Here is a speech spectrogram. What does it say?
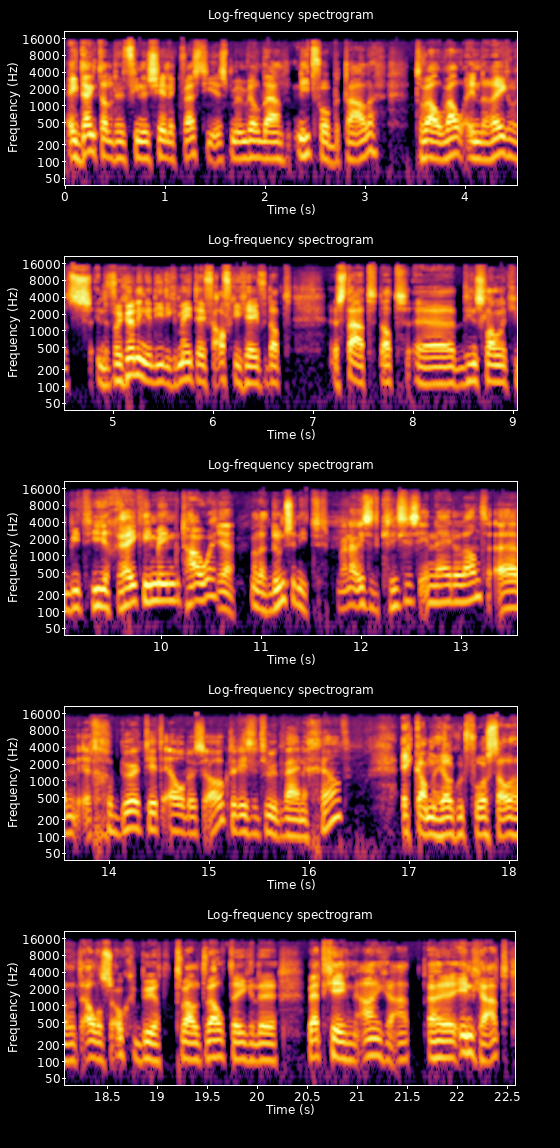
Ik denk dat het een financiële kwestie is. Men wil daar niet voor betalen. Terwijl wel in de regels, in de vergunningen die de gemeente heeft afgegeven... dat staat dat dienstlandelijk gebied hier rekening mee moet houden. Ja. Maar dat doen ze niet. Maar nou is het crisis in Nederland... Um, gebeurt dit elders ook? Er is natuurlijk weinig geld. Ik kan me heel goed voorstellen dat het elders ook gebeurt... terwijl het wel tegen de wetgeving aangaat, uh, ingaat.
